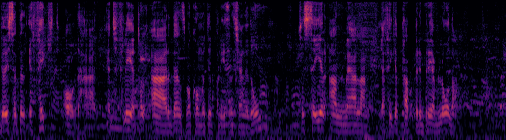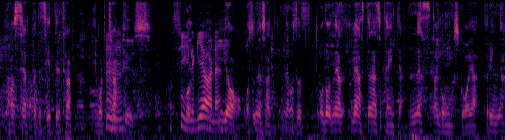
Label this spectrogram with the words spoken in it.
vi har ju sett en effekt av det här. Ett flertal ärenden som har kommit till polisens kännedom. Så säger anmälaren, jag fick ett papper i brevlådan. Jag har sett att det sitter i, trapp, i vårt mm. trapphus. Synliggör det. Ja, och, så, så att, och, så, och då när jag läste det här så tänkte jag nästa gång ska jag ringa.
